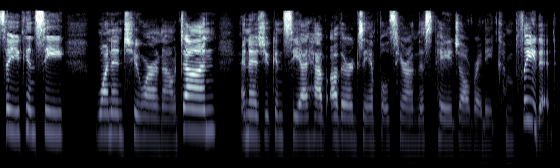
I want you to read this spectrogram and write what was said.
So you can see one and two are now done. And as you can see, I have other examples here on this page already completed.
